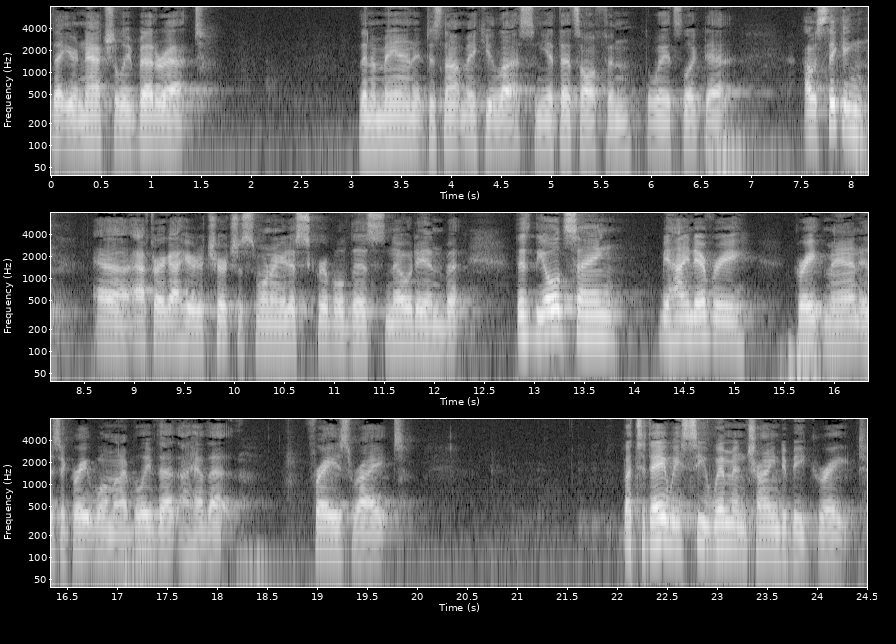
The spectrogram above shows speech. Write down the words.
that you're naturally better at than a man. It does not make you less, and yet that's often the way it's looked at. I was thinking uh, after I got here to church this morning, I just scribbled this note in, but this, the old saying behind every great man is a great woman. I believe that I have that phrase right. But today we see women trying to be great,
